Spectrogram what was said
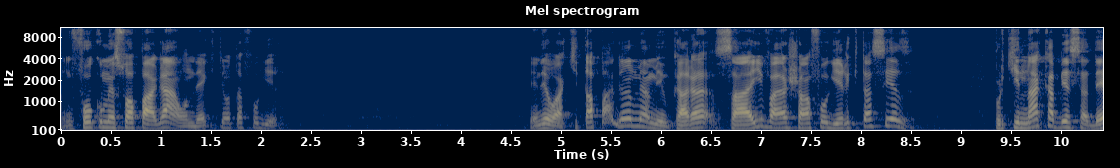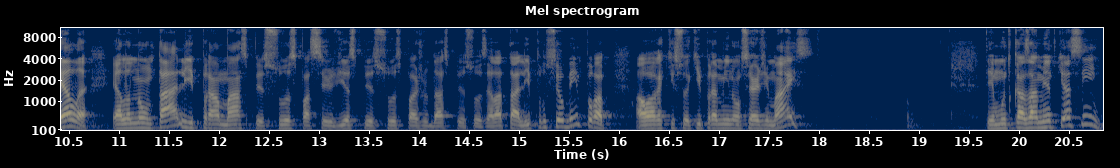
o fogo começou a apagar, onde é que tem outra fogueira? Entendeu? Aqui está apagando, meu amigo. O cara sai e vai achar uma fogueira que está acesa. Porque na cabeça dela, ela não está ali para amar as pessoas, para servir as pessoas, para ajudar as pessoas. Ela está ali para o seu bem próprio. A hora que isso aqui para mim não serve mais. Tem muito casamento que é assim.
